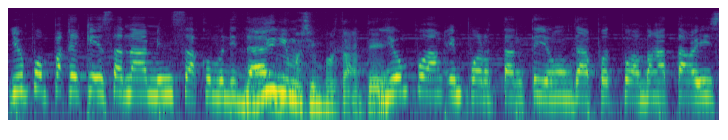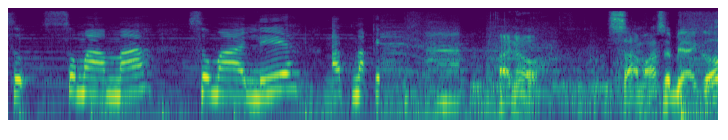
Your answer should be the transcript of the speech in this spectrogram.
yung po pakikiisa namin sa komunidad. Yun yung mas importante. Yun po ang importante, yung dapat po ang mga tao ay su- sumama, sumali, at maki... Ano? Sama ka sa biyahe ko?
